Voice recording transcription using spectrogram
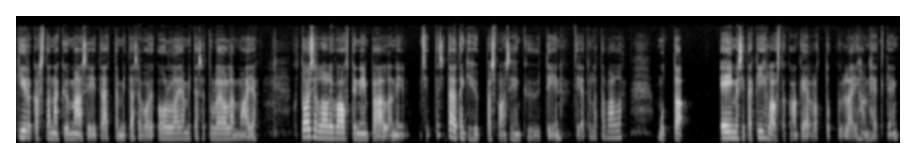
kirkasta näkymää siitä, että mitä se voi olla ja mitä se tulee olemaan. Ja kun toisella oli vauhti niin päällä, niin sitten sitä jotenkin hyppäsi vaan siihen kyytiin tietyllä tavalla. Mutta ei me sitä kihlaustakaan kerrottu kyllä ihan hetken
